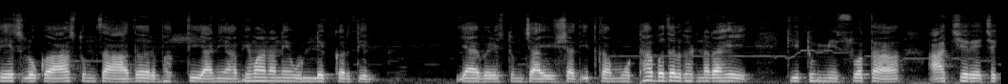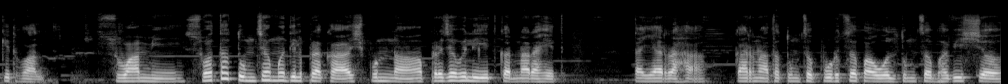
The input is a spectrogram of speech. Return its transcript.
तेच लोक आज तुमचा आदर भक्ती आणि अभिमानाने उल्लेख करतील. यावेळेस तुमच्या आयुष्यात इतका मोठा बदल घडणार आहे की तुम्ही स्वतः आश्चर्यचकित व्हाल. स्वामी स्वतः तुमच्यामधील प्रकाश पुन्हा प्रज्वलित करणार आहेत. तयार राहा कारण आता तुमचं पुढचं पाऊल तुमचं भविष्य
